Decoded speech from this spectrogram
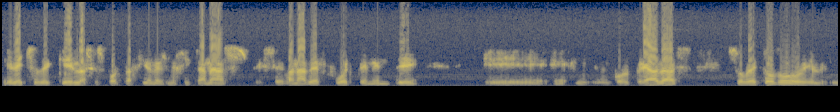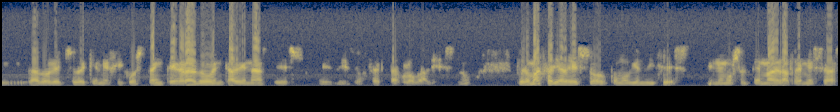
El hecho de que las exportaciones mexicanas se van a ver fuertemente eh, golpeadas, sobre todo el, dado el hecho de que México está integrado en cadenas de, de, oferta globales, ¿no? Pero más allá de eso, como bien dices, tenemos el tema de las remesas,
